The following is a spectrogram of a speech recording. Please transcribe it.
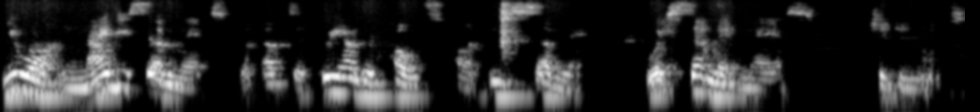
You want 90 subnets with up to 300 hosts on each subnet. Which subnet mask should you use?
